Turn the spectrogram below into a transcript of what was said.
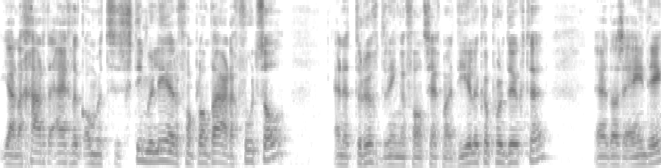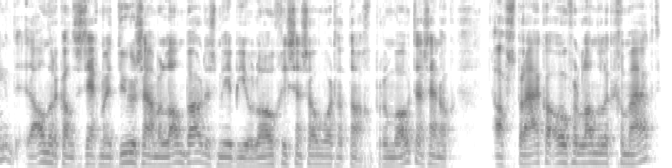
ja, dan gaat het eigenlijk om het stimuleren van plantaardig voedsel en het terugdringen van zeg maar, dierlijke producten. Uh, dat is één ding. De andere kant is zeg maar duurzame landbouw, dus meer biologisch en zo wordt dat dan gepromoot. Daar zijn ook afspraken over landelijk gemaakt.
